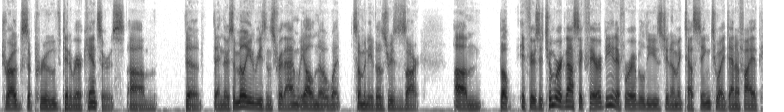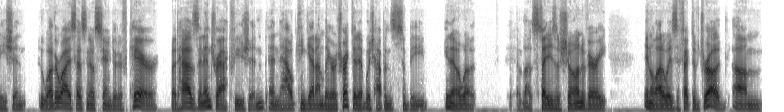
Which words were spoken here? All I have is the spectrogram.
drugs approved in rare cancers. Um, the then there's a million reasons for that, and we all know what so many of those reasons are. Um, but if there's a tumor agnostic therapy, and if we're able to use genomic testing to identify a patient who otherwise has no standard of care, but has an NTRK fusion and now can get on larotrectinib, which happens to be, you know, uh, studies have shown a very, in a lot of ways, effective drug, um,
